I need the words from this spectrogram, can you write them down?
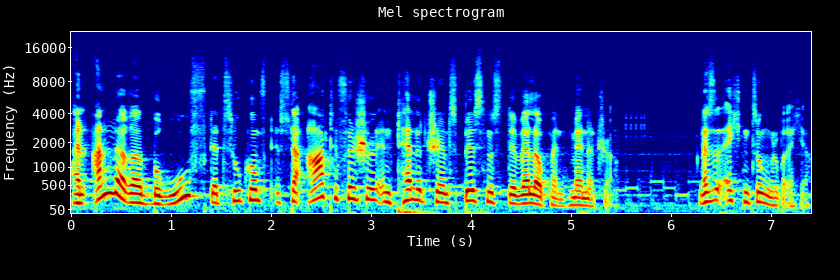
Ein anderer Beruf der Zukunft ist der Artificial Intelligence Business Development Manager. Das ist echt ein Zungenbrecher.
